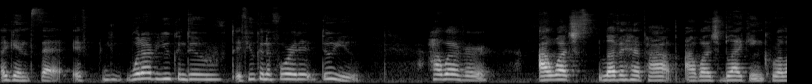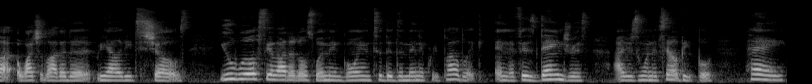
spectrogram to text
against that. If you, whatever you can do, if you can afford it, do you. However, I watch Love and Hip Hop. I watch Black Ink. I watch a lot of the reality shows. You will see a lot of those women going to the Dominican Republic, and if it's dangerous, I just want to tell people, hey,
